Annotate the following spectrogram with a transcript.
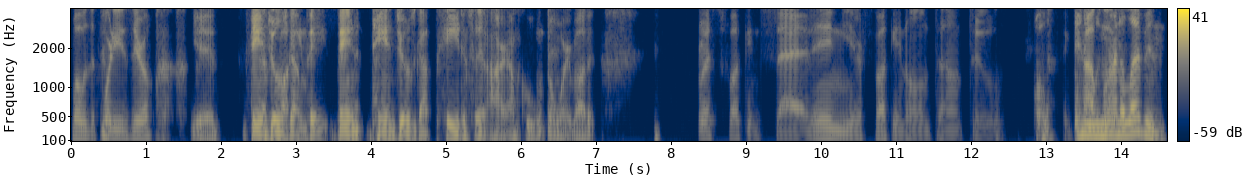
what was it, 40-0? Yeah. Dan That's Jones got paid. Dan Dan Jones got paid and said, "All right, I'm cool. Don't worry about it." That's fucking sad in your fucking hometown too. Oh, The and it was Cowboys- 9-11.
